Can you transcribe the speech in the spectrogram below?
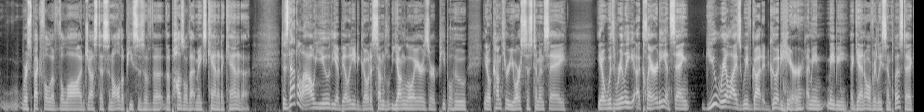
respectful of the law and justice and all the pieces of the the puzzle that makes Canada Canada. Does that allow you the ability to go to some young lawyers or people who you know come through your system and say, you know, with really a clarity and saying, you realize we've got it good here? I mean, maybe again overly simplistic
